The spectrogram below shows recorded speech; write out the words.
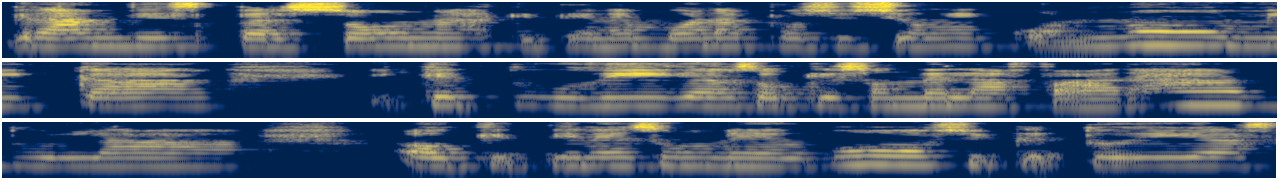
grandes personas que tienen buena posición económica y que tú digas o que son de la farándula o que tienes un negocio y que tú digas,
